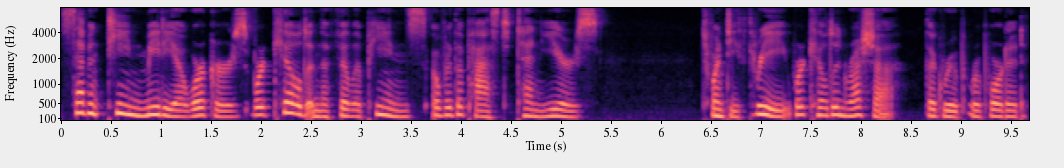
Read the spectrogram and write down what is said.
17 media workers were killed in the Philippines over the past 10 years. 23 were killed in Russia, the group reported.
